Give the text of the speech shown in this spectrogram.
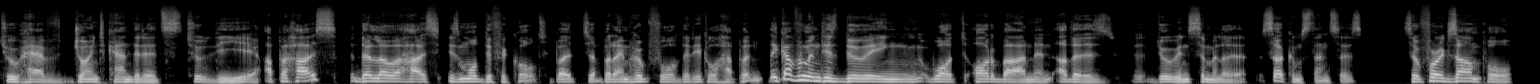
to have joint candidates to the upper house. The lower house is more difficult, but uh, but I'm hopeful that it will happen. The government is doing what Orban and others uh, do in similar circumstances. So, for example,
